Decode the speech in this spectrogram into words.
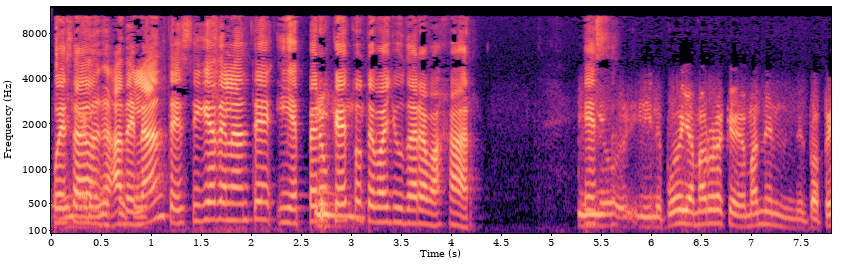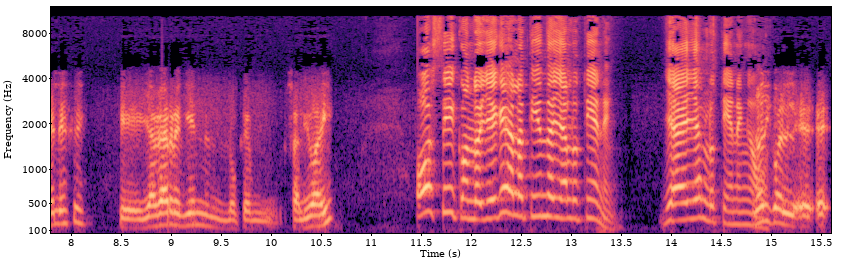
Pues adelante, sigue adelante y espero que esto te va a ayudar a bajar. Y, y, le puedo llamar ahora que me manden el papel ese, que ya agarre bien lo que salió ahí. Oh, sí, cuando llegues a la tienda ya lo tienen. Ya ellas lo tienen ahora. No digo el,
